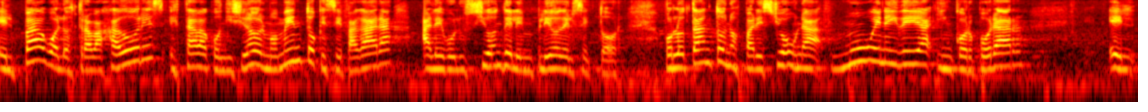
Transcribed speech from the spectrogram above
el pago a los trabajadores estaba condicionado al momento que se pagara a la evolución del empleo del sector. Por lo tanto, nos pareció una muy buena idea incorporar el,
